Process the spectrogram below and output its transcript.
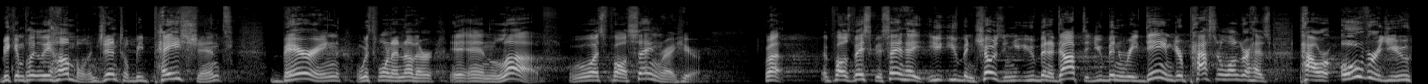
Be completely humble and gentle, be patient, bearing with one another in love. What's Paul saying right here? Well, Paul's basically saying, hey, you, have been chosen, you, have been adopted, you've been redeemed. Your past no longer has power over you.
